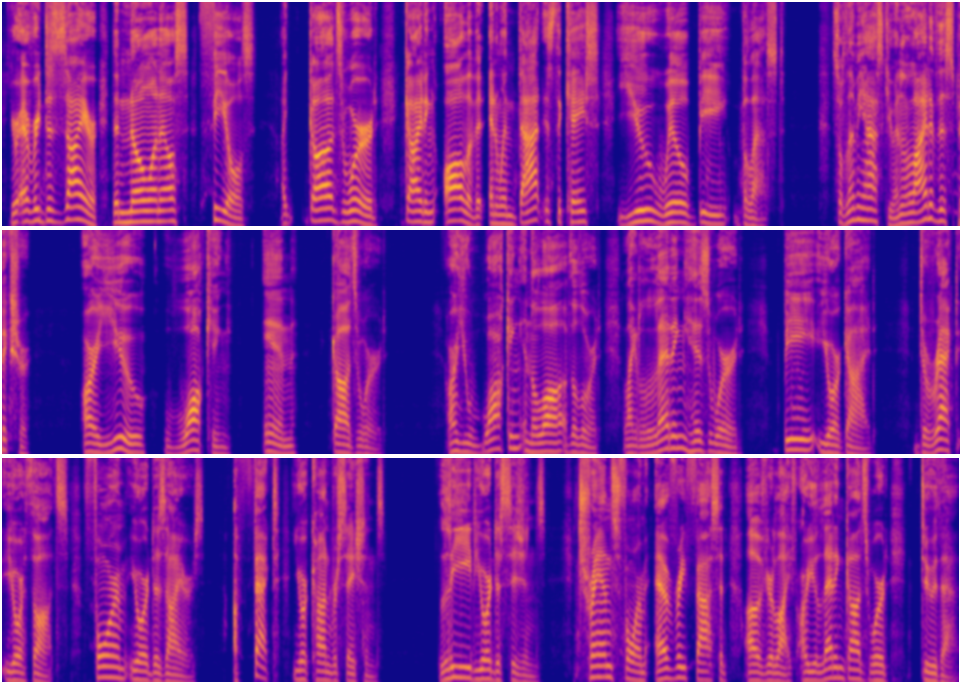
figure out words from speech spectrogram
your every desire that no one else feels. Like God's word guiding all of it. And when that is the case, you will be blessed. So let me ask you, in light of this picture, are you walking in God's Word? Are you walking in the law of the Lord, like letting His Word be your guide, direct your thoughts, form your desires, affect your conversations, lead your decisions, transform every facet of your life? Are you letting God's Word do that.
